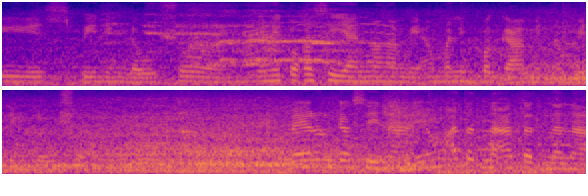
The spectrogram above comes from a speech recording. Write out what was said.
is peeling lotion. Ganito kasi yan mga mi, ang maling paggamit ng peeling lotion. Meron kasi na, yung atat na atat na na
